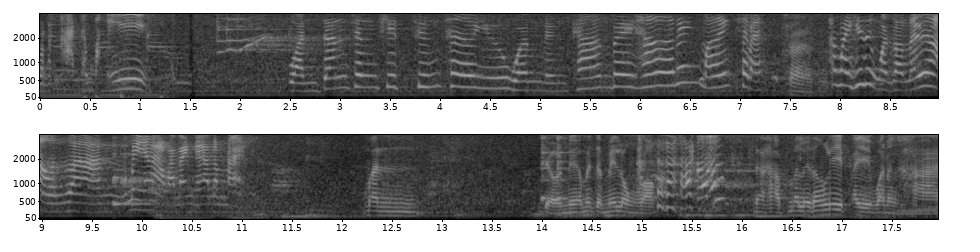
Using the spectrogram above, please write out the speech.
วันอังคารทำไม วันจันทร์ฉันคิดถึงเธออยู่วันอังคารไปหาได้ไหมใช่ไหมใช่ครับพี่ทำไมคิดถึงวันจันทร์ไม่ไปหาวันจันทร์ไม่หาวันอังคารทำไม มัน เดี๋ยวเนื้อมันจะไม่ลงล็อกนะครับ มันเลยต้องรีบไปวันอังคาร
